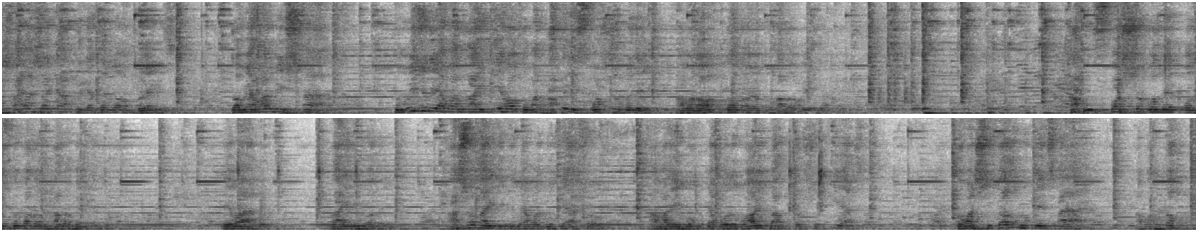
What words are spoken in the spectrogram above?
আশায় আশায় কাঁদতে কাঁদতে আমি অন্ধ হয়ে গেছি। তবে আমার বিশ্বাস, তুমি যদি আমার লাইলি হও, তোমার হাতে স্পর্শ করে আমার অর্ধ নয়ন ভালো হয়ে যাবে। হাতে স্পর্শ করলে মজদু ভালো হয়ে গেল। এবার লাইলি বলে, আসো লাইলি, তুমি আমার বুকে আসো। আমার এই বুকটা মরুময় প্রান্ত শুকিয়ে আছে? তোমার শীতল বুকে ছায়া আমার তপ্ত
